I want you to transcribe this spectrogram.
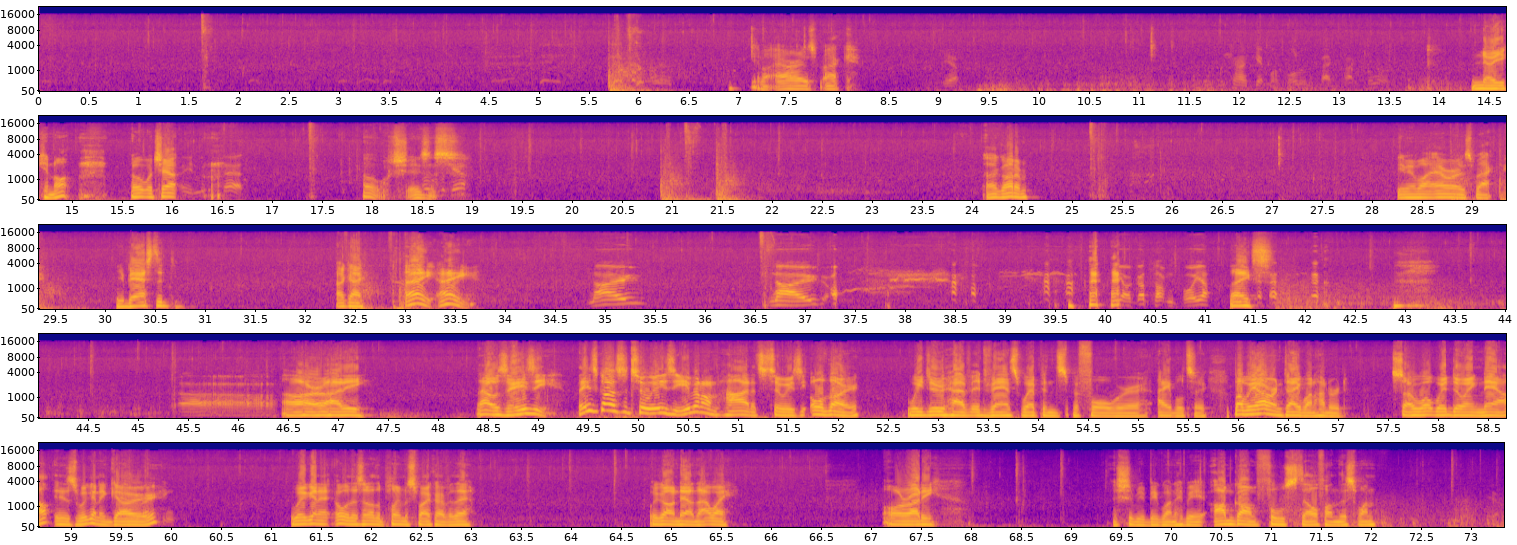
Back. Yep. Can't get my bullets back up, can I? No, you cannot. Oh, watch out. Hey, look at that. Oh, Oh, Jesus. out. I got him. Give me my arrows back. You bastard. Okay. Hey, hey. No. No. Oh. Yeah, I got something for you. Thanks. Uh, Alrighty. That was easy. These guys are too easy. Even on hard, it's too easy. Although, we do have advanced weapons before we're able to. But we are on day 100. So what we're doing now is we're going to go... We're going to... Oh, there's another plume of smoke over there. We're going down that way. Alrighty. There should be a big one here. I'm going full stealth on this one.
